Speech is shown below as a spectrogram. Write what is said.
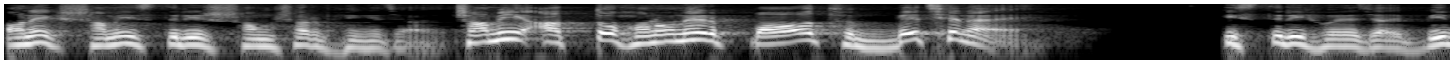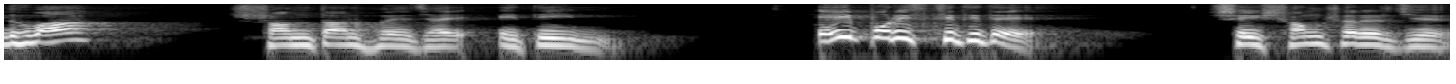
অনেক স্বামী স্ত্রীর সংসার ভেঙে যায়। স্বামী আত্মহননের পথ বেছে নেয়। স্ত্রী হয়ে যায় বিধবা, সন্তান হয়ে যায় এতিম। এই পরিস্থিতিতে সেই সংসারের যে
